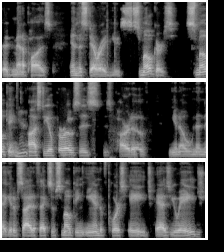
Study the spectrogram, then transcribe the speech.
menopause and the steroid use. Smokers, smoking, yeah. osteoporosis is part of, you know, the negative side effects of smoking, and of course, age. As you age,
